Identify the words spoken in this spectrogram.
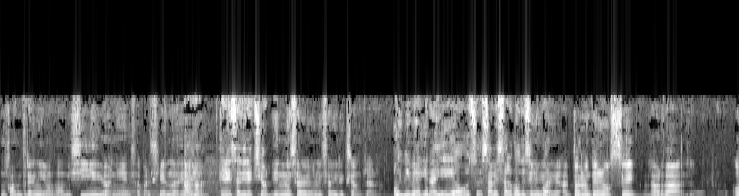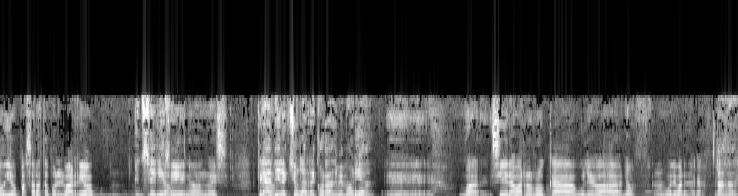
encontré ni homicidios ni desapareciendo desde ahí. Ajá. En esa dirección. En esa, en esa dirección, claro. ¿Hoy vive alguien ahí o sabes algo de ese Eh, lugar? Actualmente no sé, la verdad. Odio pasar hasta por el barrio. ¿En serio? Sí, no, no es. ¿La dirección la recordás de memoria? eh, ba- sí, era Barro Roca, Boulevard. No, los bulevares de acá. Ajá.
